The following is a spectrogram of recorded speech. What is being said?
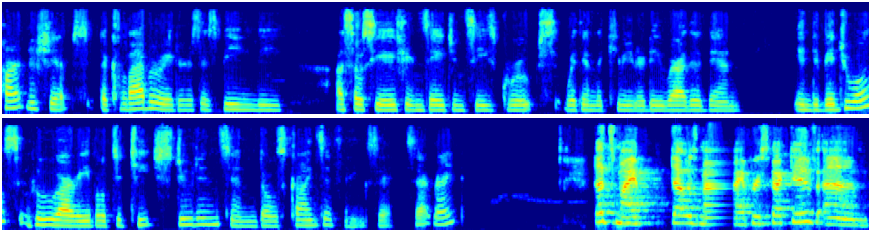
partnerships, the collaborators as being the associations, agencies, groups within the community rather than individuals who are able to teach students and those kinds of things. Is that right? That's my that was my, my perspective. Um,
